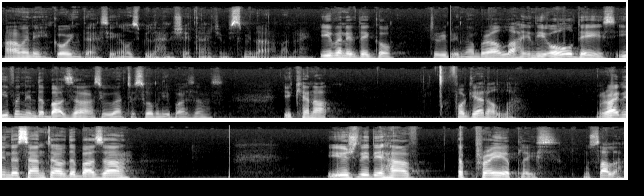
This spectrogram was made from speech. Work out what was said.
How many going there saying, Bismillah Even if they go to remember Allah. In the old days, even in the bazaars, we went to so many bazaars, you cannot forget Allah. Right in the center of the bazaar, usually they have a prayer place, musalla,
